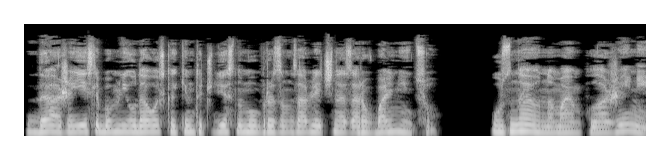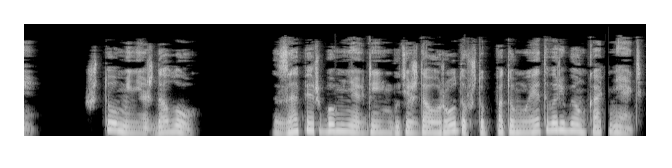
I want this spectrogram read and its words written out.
даже если бы мне удалось каким-то чудесным образом завлечь Назара в больницу, узнаю о моем положении, что меня ждало. Запер бы меня где-нибудь и ждал родов, чтобы потом у этого ребенка отнять.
